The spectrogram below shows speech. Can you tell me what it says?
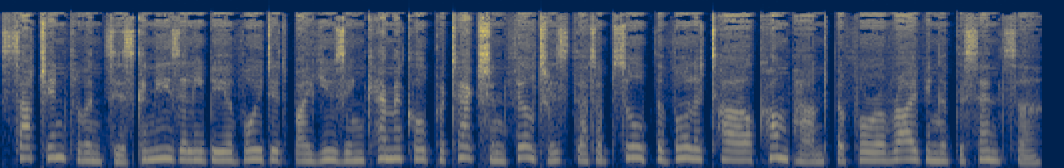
Such influences can easily be avoided by using chemical protection filters that absorb the volatile compound before arriving at the sensor.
